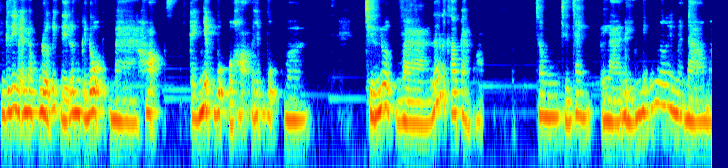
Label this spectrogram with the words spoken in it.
những cái gì mà em đọc được ấy, đấy là một cái đội mà họ cái nhiệm vụ của họ nhiệm vụ uh, chiến lược và rất là cao cả của họ trong chiến tranh là đến những nơi mà nào mà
